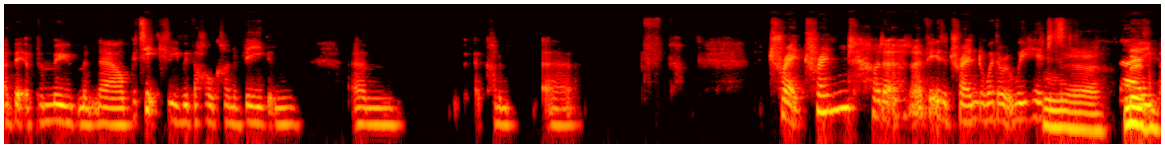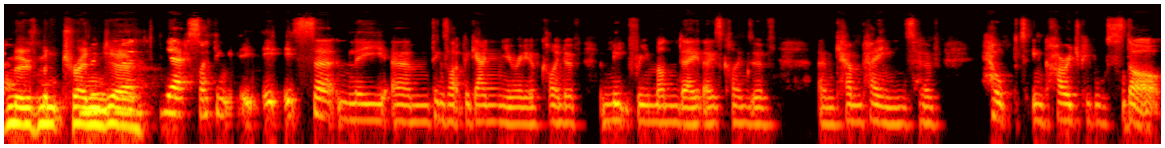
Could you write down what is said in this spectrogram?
a bit of a movement now, particularly with the whole kind of vegan um, kind of uh, trend. Trend. I don't, I don't, know if it is a trend or whether we're here to yeah Move, movement trend. Movement, yeah. Yes, I think it, it, it's certainly um, things like veganuary of kind of meat free Monday. Those kinds of um, campaigns have helped encourage people to start.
